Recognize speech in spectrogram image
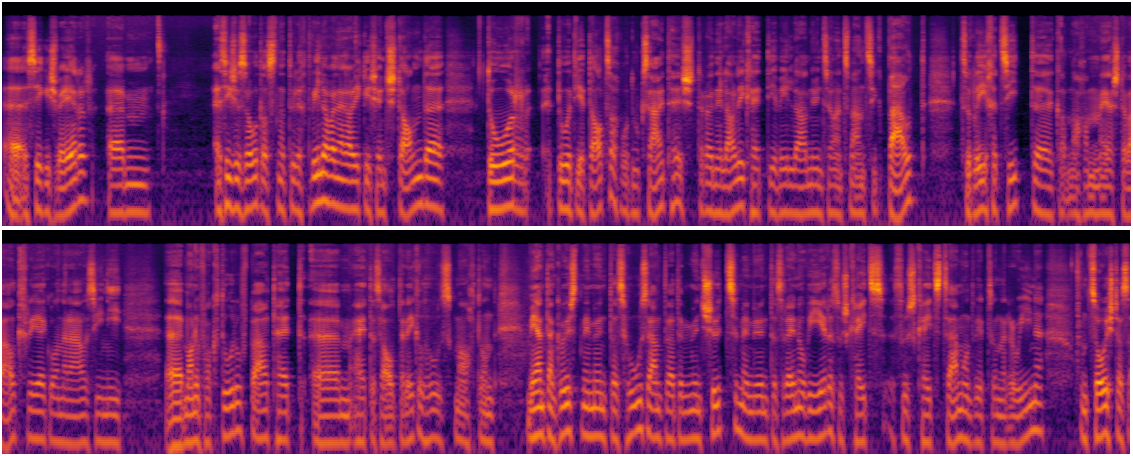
äh, sei schwerer. Ähm, es ist ja so, dass natürlich die Villa Generalic ist entstanden durch, durch die Tatsache, die du gesagt hast, René Lallig hat die Villa 1920 gebaut, zur gleichen Zeit, äh, gerade nach dem Ersten Weltkrieg, wo er auch seine äh, Manufaktur aufgebaut hat, ähm, hat das alte Regelhaus gemacht und wir haben dann gewusst, wir müssen das Haus entweder wir müssen schützen, wir müssen das renovieren, sonst geht es sonst geht's zusammen und wird zu einer Ruine. Und so ist das,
